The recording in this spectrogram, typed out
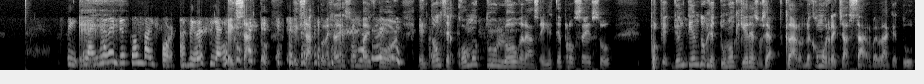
Sí, la hija Just Son by Four, así decían. Exacto, exacto, la hija de Son by Four. Entonces, ¿cómo tú logras en este proceso? Porque yo entiendo que tú no quieres, o sea, claro, no es como rechazar, ¿verdad? Que tú,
